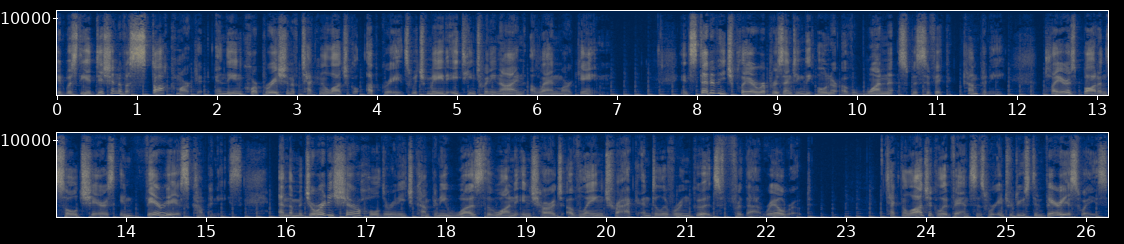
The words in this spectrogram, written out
It was the addition of a stock market and the incorporation of technological upgrades which made 1829 a landmark game. Instead of each player representing the owner of one specific company, players bought and sold shares in various companies, and the majority shareholder in each company was the one in charge of laying track and delivering goods for that railroad technological advances were introduced in various ways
